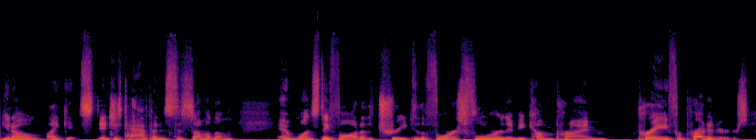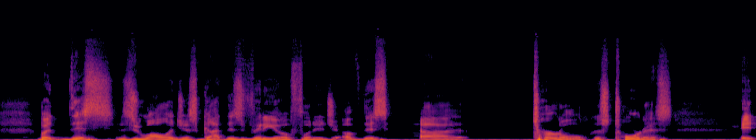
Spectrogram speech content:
you know like it's it just happens to some of them and once they fall out of the tree to the forest floor they become prime prey for predators but this zoologist got this video footage of this uh turtle this tortoise it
